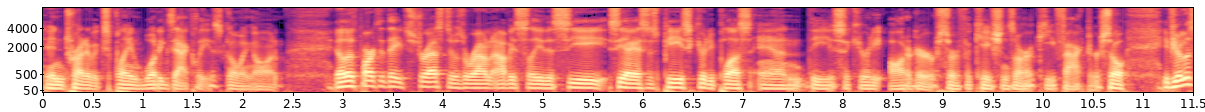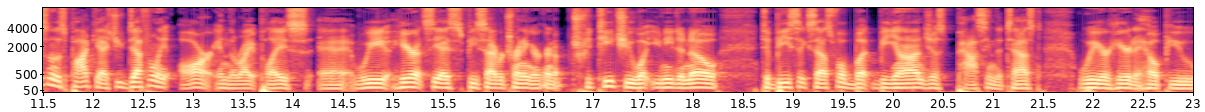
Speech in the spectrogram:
and try to explain what exactly is going on. The other part that they stressed was around obviously the C, CISSP, Security Plus, and the Security Auditor certifications are a key factor. So if you're listening to this podcast, you definitely are in the right place. Uh, we here at CISSP Cyber Training are going to tr- teach you what you need to know to be successful, but beyond just passing the test, we are here to help you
